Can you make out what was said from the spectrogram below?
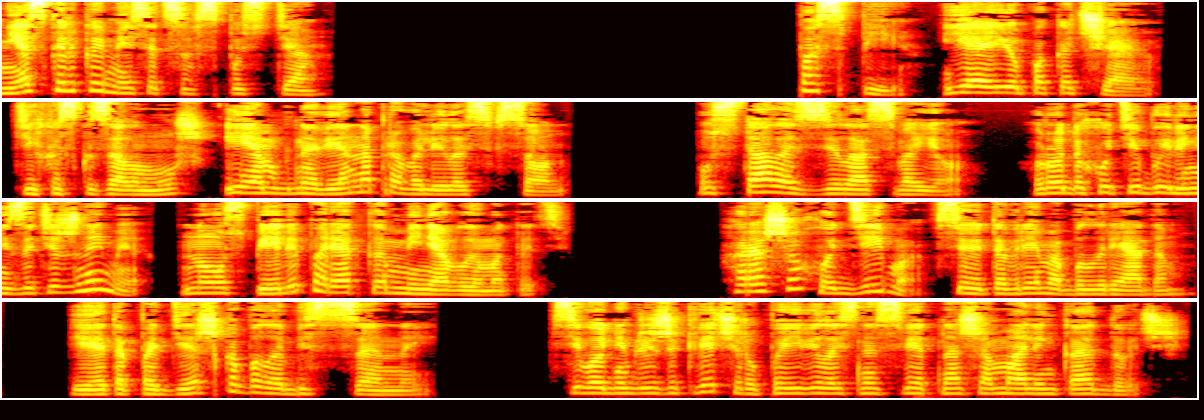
Несколько месяцев спустя. «Поспи, я ее покачаю», — тихо сказал муж, и я мгновенно провалилась в сон. Усталость взяла свое. Роды хоть и были не затяжными, но успели порядком меня вымотать. Хорошо, хоть Дима все это время был рядом, и эта поддержка была бесценной. Сегодня ближе к вечеру появилась на свет наша маленькая дочь,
